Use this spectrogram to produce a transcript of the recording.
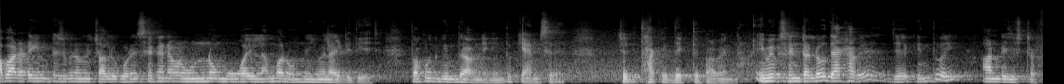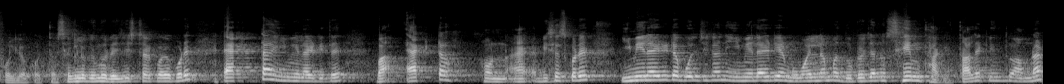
আবার একটা ইনভেস্টমেন্ট আপনি চালু করেন, সেখানে আবার অন্য মোবাইল নাম্বার অন্য ইমেল আইডি দিয়েছে। তখন কিন্তু আপনি কিন্তু ক্যাম্পসে যদি থাকে, দেখতে পাবেন না। এমএফ সেন্টারেও দেখাবে যে কিন্তু ওই আনরেজিস্টার ফোলিও করতে হবে সেগুলো কিন্তু রেজিস্টার করে করে একটা ইমেল আইডিতে বা একটা ফোন বিশেষ করে ইমেল আইডিটা বলছি কেন ইমেল আইডি আর মোবাইল নাম্বার দুটো যেন সেম থাকে, তাহলে কিন্তু আপনার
